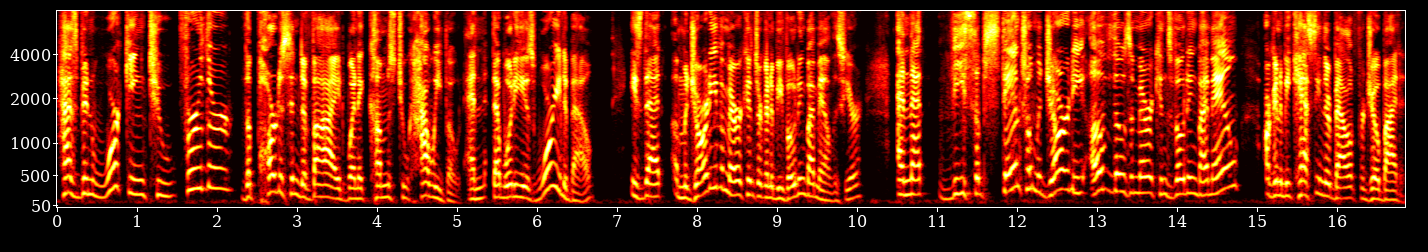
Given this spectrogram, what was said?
has been working to further the partisan divide when it comes to how we vote. And that what he is worried about is that a majority of Americans are going to be voting by mail this year, and that the substantial majority of those Americans voting by mail are going to be casting their ballot for Joe Biden.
